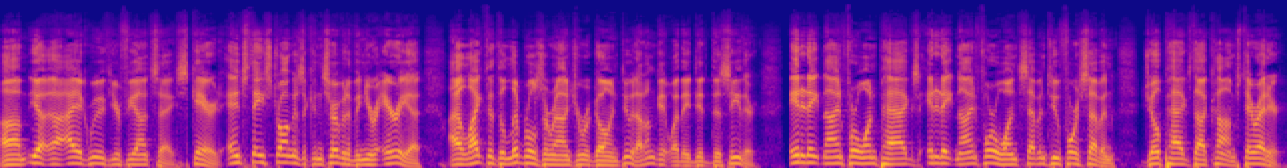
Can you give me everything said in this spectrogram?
Um, yeah, I agree with your fiance. Scared. And stay strong as a conservative in your area. I like that the liberals around you were going, dude, I don't get why they did this either. 888 941 PAGS, 888 941 7247, joepags.com. Stay right here.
